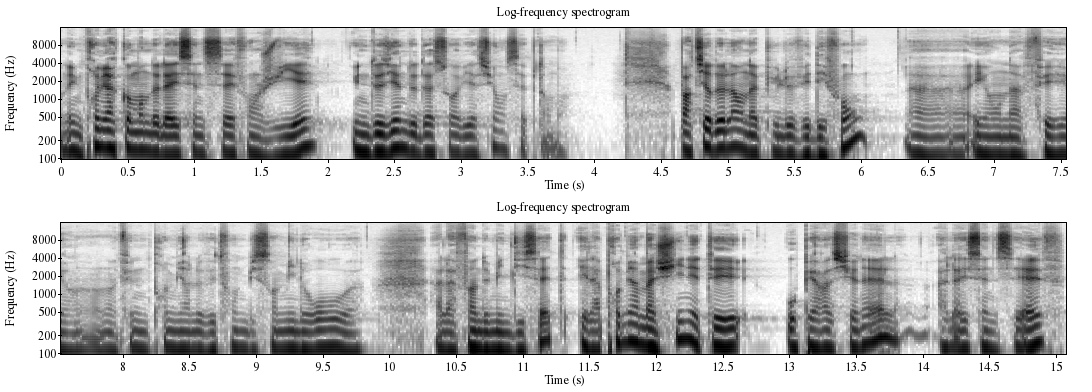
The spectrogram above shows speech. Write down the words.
On a une première commande de la SNCF en juillet, une deuxième de Dassault Aviation en septembre. À partir de là, on a pu lever des fonds. Euh, et on a, fait, on a fait une première levée de fonds de 800 000 euros euh, à la fin 2017. Et la première machine était opérationnelle à la SNCF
